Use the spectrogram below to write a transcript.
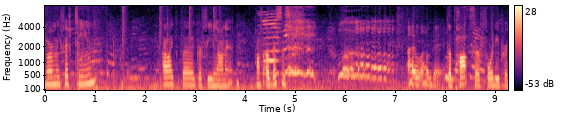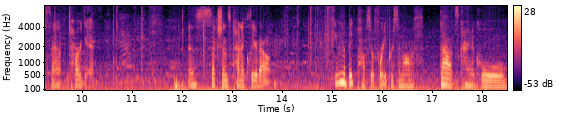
Normally 15. I like the graffiti on it. Oh, this is, I love it. The pops are 40% Target. This section's kind of cleared out. Even the big pops are 40% off. That's kind of cool.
